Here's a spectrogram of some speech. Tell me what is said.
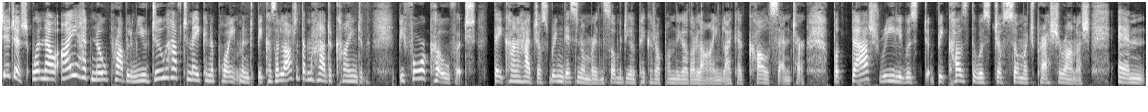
Did it? Well, now I had no problem. You do have to make an appointment because a lot of them had a kind of before COVID, they kind of had just ring this number and somebody will pick it up on the other line, like a call centre. But that really was because there was just so much pressure on it. Um,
